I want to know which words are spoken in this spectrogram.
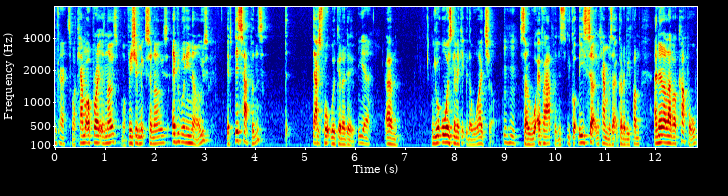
Okay. So my camera operator knows, my vision mixer knows, everybody knows. If this happens, th- that's what we're gonna do Yeah. um, you're always going to get me the wide shot. Mm-hmm. So whatever happens, you've got these certain cameras that are going to be fun, and then I'll have a couple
